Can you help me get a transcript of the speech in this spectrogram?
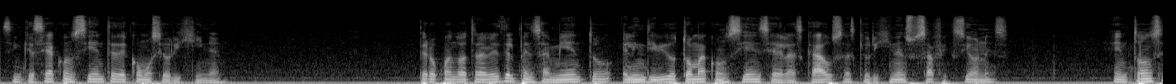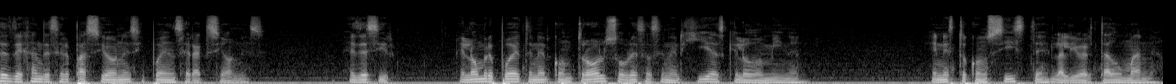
sin que sea consciente de cómo se originan. Pero cuando a través del pensamiento el individuo toma conciencia de las causas que originan sus afecciones, entonces dejan de ser pasiones y pueden ser acciones. Es decir, el hombre puede tener control sobre esas energías que lo dominan. En esto consiste la libertad humana.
